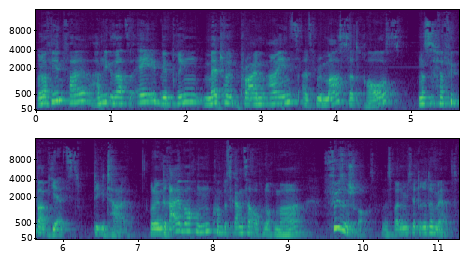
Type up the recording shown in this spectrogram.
und auf jeden Fall haben die gesagt so, ey, wir bringen Metroid Prime 1 als Remastered raus und das ist verfügbar ab jetzt, digital. Und in drei Wochen kommt das Ganze auch nochmal physisch raus. Das war nämlich der 3. März.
